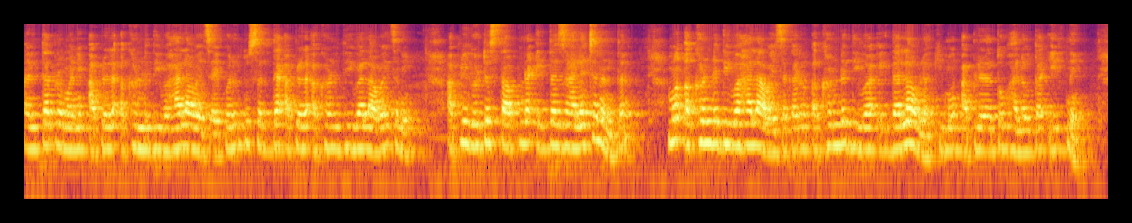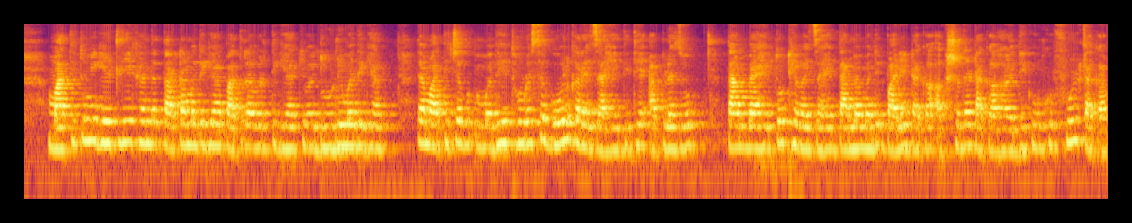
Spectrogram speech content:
आणि त्याप्रमाणे आपल्याला अखंड दिवा हा लावायचा आहे. परंतु सध्या आपल्याला अखंड दिवा लावायचा नाही. आपली घटस्थापना एकदा झाल्याच्यानंतर मग अखंड दिवा हा लावायचा. कारण अखंड दिवा एकदा लावला की मग आपल्याला तो हलवता येत नाही. माती तुम्ही घेतली एखाद्या ताटामध्ये घ्या पात्रावरती घ्या किंवा दुर्डीमध्ये घ्या. त्या मातीच्या मध्ये थोडंसं गोल करायचं आहे. तिथे आपला जो तांब्या आहे तो ठेवायचा आहे. तांब्यामध्ये पाणी टाका अक्षदा टाका हळदी कुंकू फूल टाका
